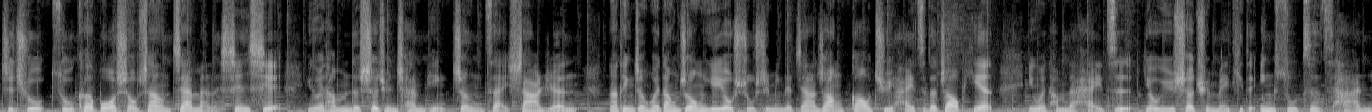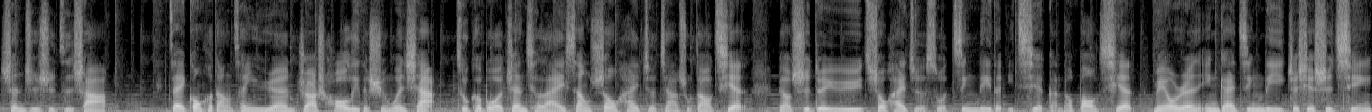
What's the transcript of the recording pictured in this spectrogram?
指出祖克伯手上沾满了鲜血，因为他们的社群产品正在杀人。那听证会当中也有数十名的家长高举孩子的照片，因为他们的孩子由于社群媒体的因素自残，甚至是自杀。在共和党参议员 Josh Hawley 的询问下，祖克伯站起来向受害者家属道歉，表示对于受害者所经历的一切感到抱歉。没有人应该经历这些事情，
